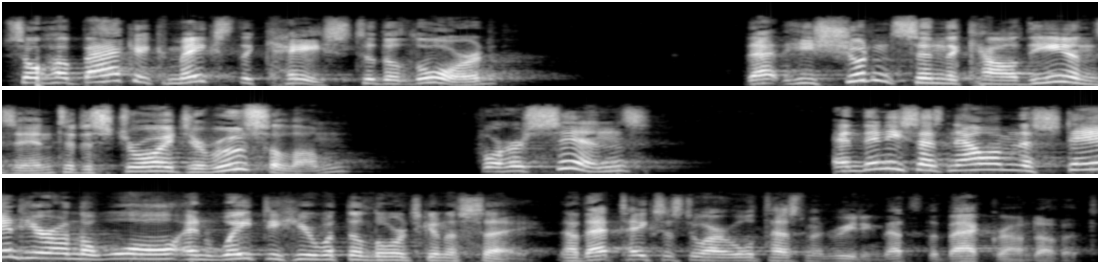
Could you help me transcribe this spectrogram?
So Habakkuk makes the case to the Lord that he shouldn't send the Chaldeans in to destroy Jerusalem for her sins. And then he says, now I'm going to stand here on the wall and wait to hear what the Lord's going to say. Now that takes us to our Old Testament reading. That's the background of it.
